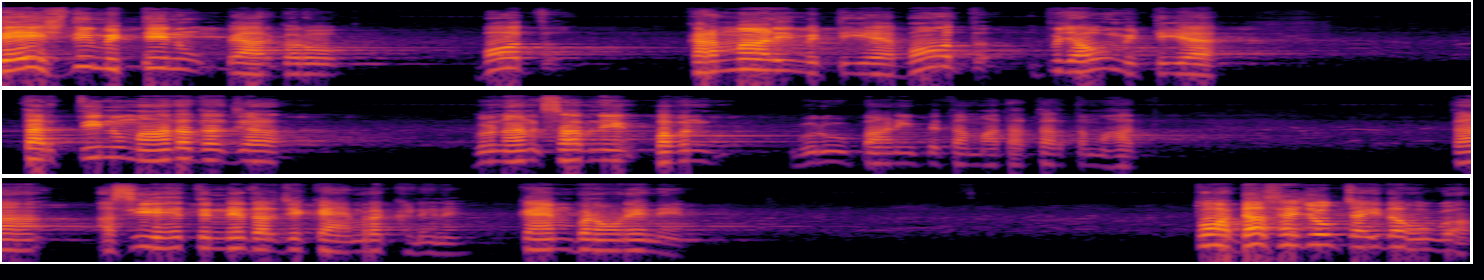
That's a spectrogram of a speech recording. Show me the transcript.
ਦੇਸ਼ ਦੀ ਮਿੱਟੀ ਨੂੰ ਪਿਆਰ ਕਰੋ ਬਹੁਤ ਕਰਮਾਂ ਵਾਲੀ ਮਿੱਟੀ ਹੈ, ਬਹੁਤ ਉਪਜਾਊ ਮਿੱਟੀ ਹੈ। ਧਰਤੀ ਨੂੰ ਮਾਂ ਦਾ ਦਰਜਾ। ਗੁਰੂ ਨਾਨਕ ਸਾਹਿਬ ਨੇ ਪਵਨ ਗੁਰੂ ਪਾਣੀ ਪਿਤਾ ਮਾਤਾ ਧਰਤ ਮਹਤ। ਤਾਂ ਅਸੀਂ ਇਹ ਤਿੰਨੇ ਦਰਜੇ ਕਾਇਮ ਰੱਖਣੇ ਨੇ, ਕਾਇਮ ਬਣਾਉਣੇ ਨੇ। ਤੁਹਾਡਾ ਸਹਿਯੋਗ ਚਾਹੀਦਾ ਹੋਊਗਾ।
